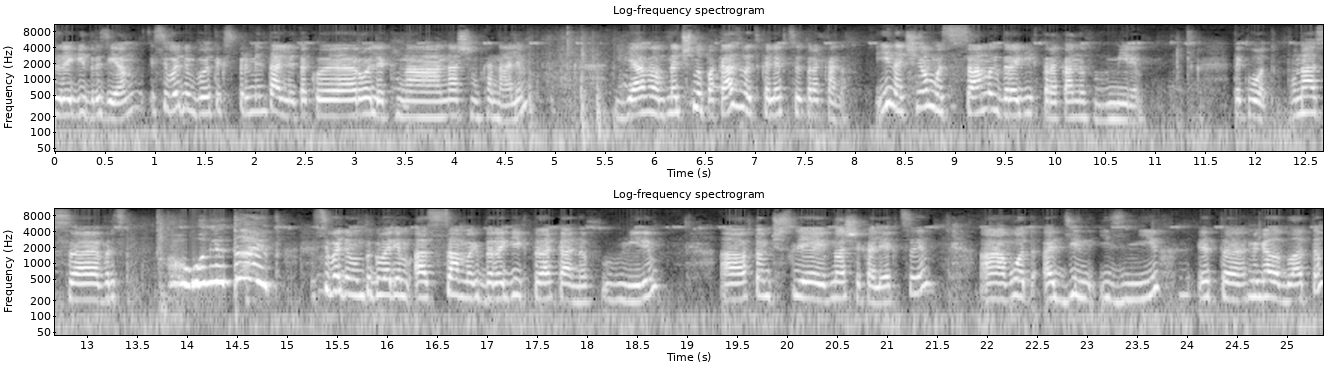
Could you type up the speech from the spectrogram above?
дорогие друзья! Сегодня будет экспериментальный такой ролик на нашем канале. Я вам начну показывать коллекцию тараканов. И начнем мы с самых дорогих тараканов в мире. Так вот, у нас... Э. Он летает! Сегодня мы поговорим о самых дорогих тараканов в мире, а, в том числе и в нашей коллекции. А, вот один из них, это мегалоблатта.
